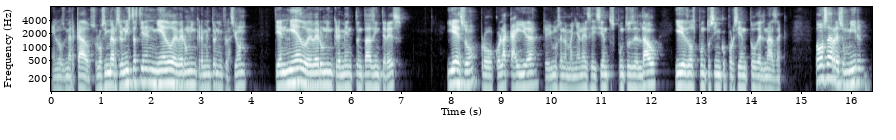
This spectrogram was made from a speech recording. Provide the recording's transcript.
en los mercados. Los inversionistas tienen miedo de ver un incremento en inflación, tienen miedo de ver un incremento en tasas de interés y eso provocó la caída que vimos en la mañana de 600 puntos del Dow y de 2.5% del Nasdaq. Vamos a resumir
